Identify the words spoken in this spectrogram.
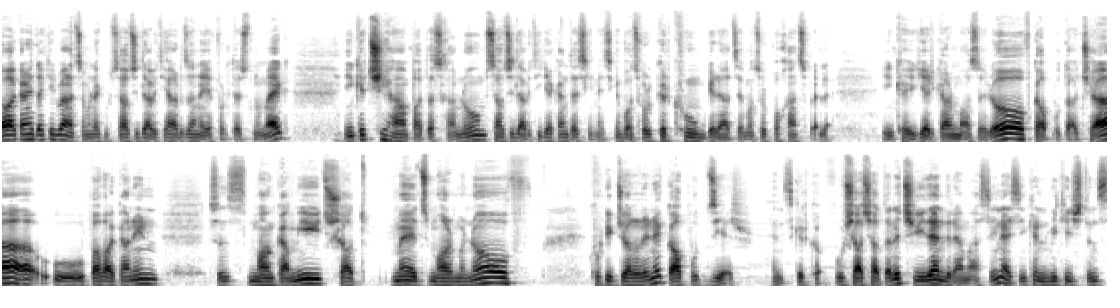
բավական հետաքրքիր բան ասում ենք Սաուցի Դավիթի արձանը, երբ որ տեսնում եք, ինքը չի համապատասխանում Սաուցի Դավիթի իրական տեսքին, այսինքն ոնց որ գրքում գրած է, ոնց որ փոխանցվել է ինքը երկար մազերով, կապուտաչա ու բավականին sense մանկամիջ, շատ մեծ մարմնով քուրկիկ ջալալին է կապուտ ձեր հենց գրքով ու շատ շատերը չգիտեն դրա մասին, այսինքն մի քիչ տենց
